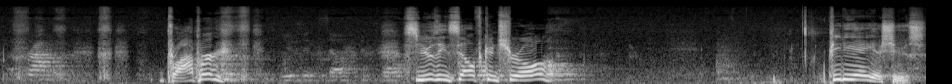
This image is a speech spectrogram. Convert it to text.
Proper. Proper? Using self-control. Using self control? PDA issues.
